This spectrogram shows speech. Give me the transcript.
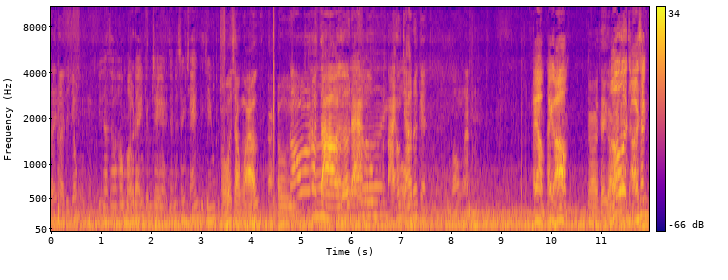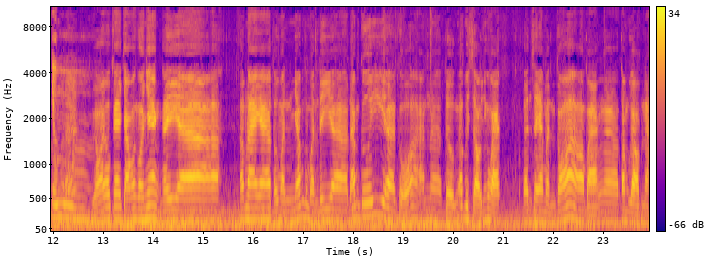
tới nơi tới chốt Vậy sao sao không mở đèn trong xe cho nó sáng sáng cái chiếu ủa sao không ở à, ừ. À, nó nó trời ơi. Đã luôn tài hỗ trợ nữa kìa. Ngon lành. Thấy không? Thấy rõ không? Rồi thấy rõ đó trời sáng chừng. Rồi Rồi ok chào mọi người nha. Thì à, hôm nay à, tụi mình nhóm tụi mình đi à, đám cưới à, của anh à, Trường Official nha các bạn. Trên xe mình có à, bạn à, Tâm Gồm nè.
